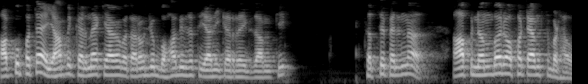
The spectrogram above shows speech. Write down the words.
आपको पता है, यहाँ पे करना क्या मैं बता रहा हूँ, जो बहुत दिन से तैयारी कर रहे हैं एग्ज़ाम की, सबसे पहले ना, आप नंबर ऑफ़ अटैम्प्ट बढ़ाओ।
